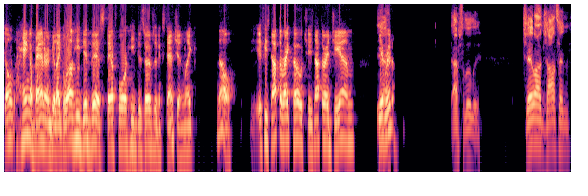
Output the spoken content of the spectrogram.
don't hang a banner and be like, "Well, he did this, therefore he deserves an extension." Like, no. If he's not the right coach, he's not the right GM. Get yeah, rid of him. absolutely. Jaylon Johnson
